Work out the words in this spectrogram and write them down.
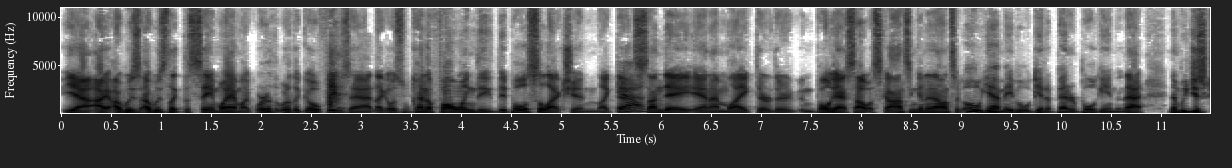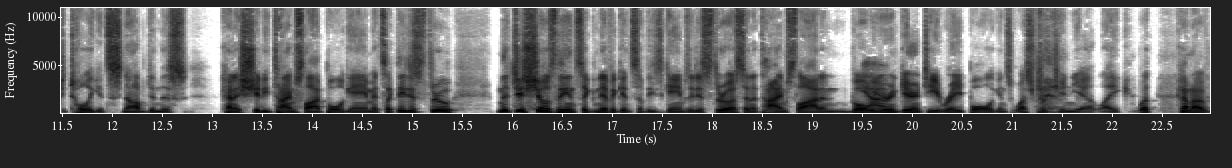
Yeah, I, I was I was like the same way. I'm like, where are the where are the Gophers at? Like I was kind of following the the bowl selection like that yeah. Sunday, and I'm like, they're they're in bowl game. I saw Wisconsin get announced. Like, oh yeah, maybe we'll get a better bowl game than that. And then we just totally get snubbed in this kind of shitty time slot bowl game. It's like they just threw and it just shows the insignificance of these games. They just threw us in a time slot and well, yeah. you're in guaranteed rate bowl against West Virginia. like what kind of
